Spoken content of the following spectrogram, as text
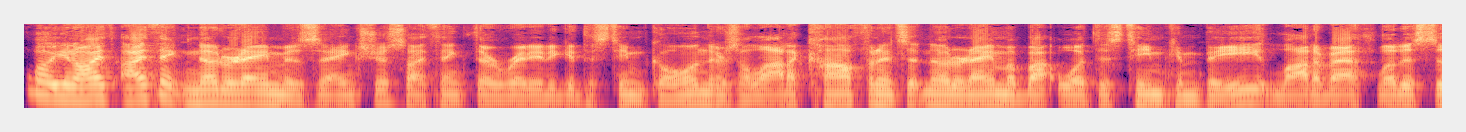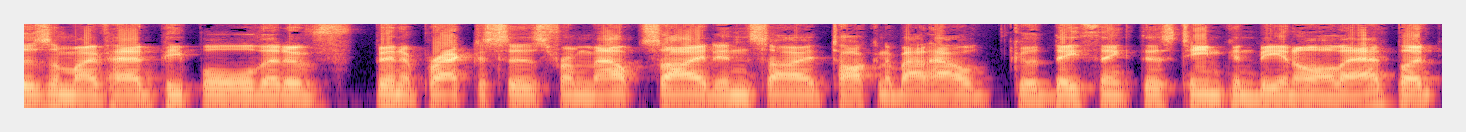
Well, you know, I, I think Notre Dame is anxious. I think they're ready to get this team going. There's a lot of confidence at Notre Dame about what this team can be. A lot of athleticism. I've had people that have been at practices from outside, inside, talking about how good they think this team can be and all that. But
